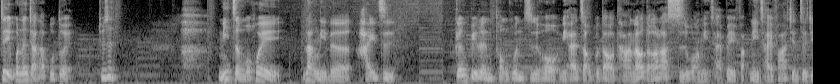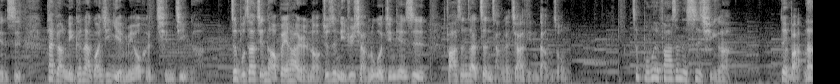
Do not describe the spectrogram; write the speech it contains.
这也不能讲他不对，就是你怎么会让你的孩子？跟别人同婚之后，你还找不到他，然后等到他死亡，你才被发，你才发现这件事，代表你跟他关系也没有很亲近啊。这不是要检讨被害人哦，就是你去想，如果今天是发生在正常的家庭当中，这不会发生的事情啊，对吧？那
